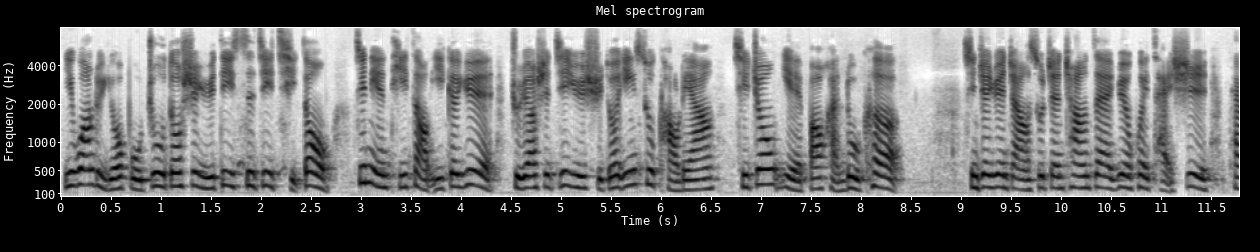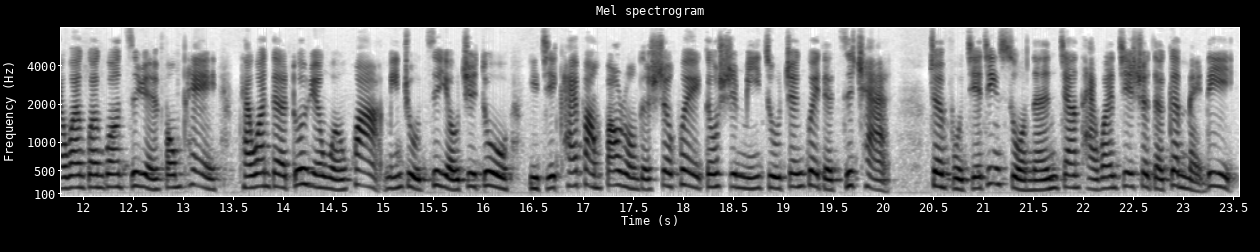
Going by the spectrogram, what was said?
以往旅游补助都是于第四季启动，今年提早一个月，主要是基于许多因素考量，其中也包含陆客。行政院长苏贞昌在院会采示，台湾观光资源丰沛，台湾的多元文化、民主自由制度以及开放包容的社会，都是弥足珍贵的资产。政府竭尽所能将台湾建设得更美丽，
